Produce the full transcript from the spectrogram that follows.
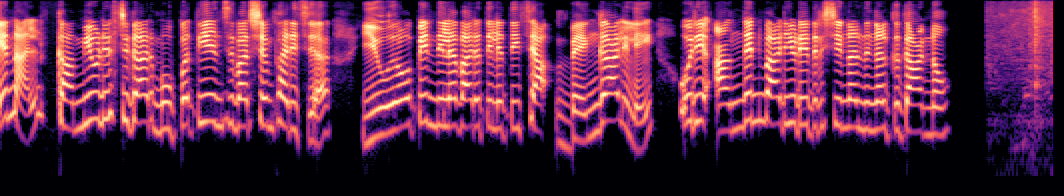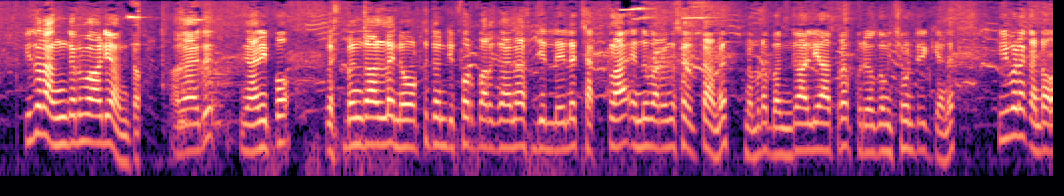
എന്നാൽ കമ്മ്യൂണിസ്റ്റുകാർ മുപ്പത്തിയഞ്ച് വർഷം ഭരിച്ച് യൂറോപ്യൻ നിലവാരത്തിലെത്തിച്ച ബംഗാളിലെ ഒരു അംഗൻവാടിയുടെ ദൃശ്യങ്ങൾ നിങ്ങൾക്ക് കാണണോ? ഇതൊരു അംഗൻവാടിയാണ് കേട്ടോ അതായത് ഞാനിപ്പോ വെസ്റ്റ് ബംഗാളിലെ നോർത്ത് ട്വന്റി ഫോർ പർഗാനാസ് ജില്ലയിലെ ചക്ല എന്ന് പറയുന്ന സ്ഥലത്താണ് നമ്മുടെ ബംഗാൾ യാത്ര പുരോഗമിച്ചുകൊണ്ടിരിക്കുകയാണ്. ഇവിടെ കണ്ടോ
